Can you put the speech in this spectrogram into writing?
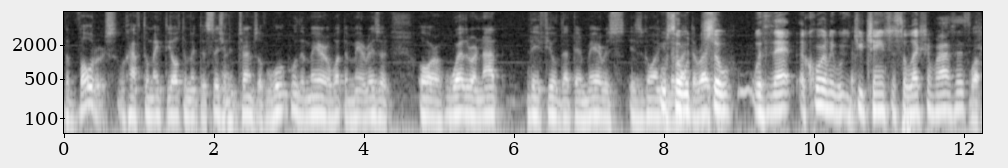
the voters, who have to make the ultimate decision in terms of who, who the mayor or what the mayor is, or, or whether or not they feel that their mayor is, is going in the so, right direction. so with that, accordingly, would you change the selection process? Well-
